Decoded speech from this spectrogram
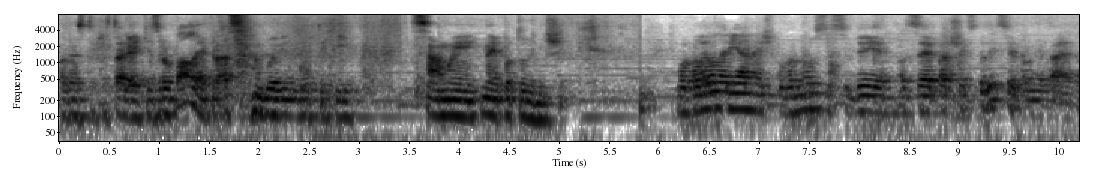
Один з тих кристалів, які зрубали, якраз, бо він був такий самий найпотужніший. Бо коли Валерій Янович повернувся сюди, оце перша експедиція, пам'ятаєте?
